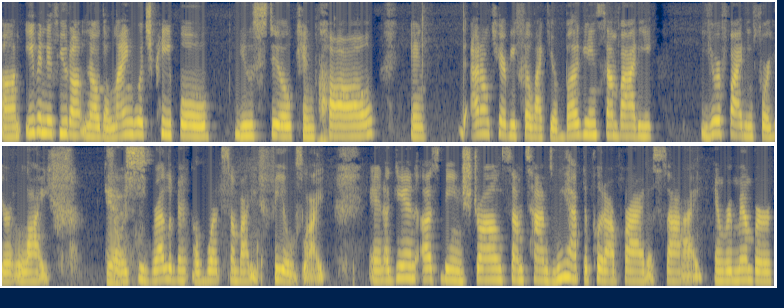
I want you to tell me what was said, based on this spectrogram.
Um, even if you don't know the language, people, you still can call. And I don't care if you feel like you're bugging somebody, you're fighting for your life. Yes. So it's irrelevant of what somebody feels like. And again, us being strong, sometimes we have to put our pride aside and remember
